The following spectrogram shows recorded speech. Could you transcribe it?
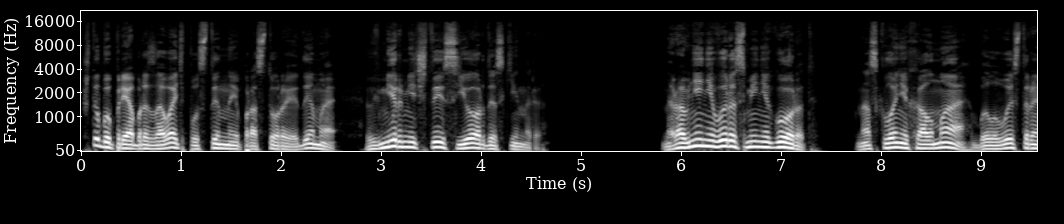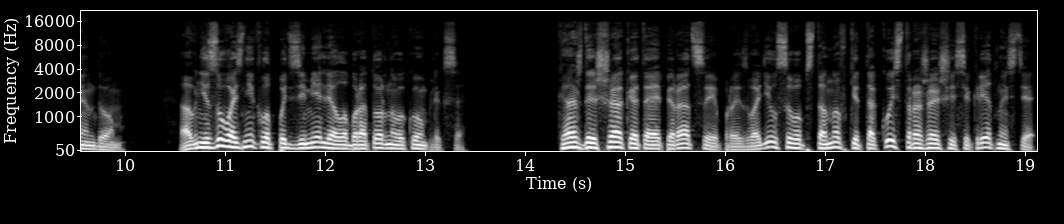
чтобы преобразовать пустынные просторы Эдема в мир мечты Сьорда Скиннера. На равнине вырос мини-город. На склоне холма был выстроен дом — а внизу возникло подземелье лабораторного комплекса. Каждый шаг этой операции производился в обстановке такой строжайшей секретности,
